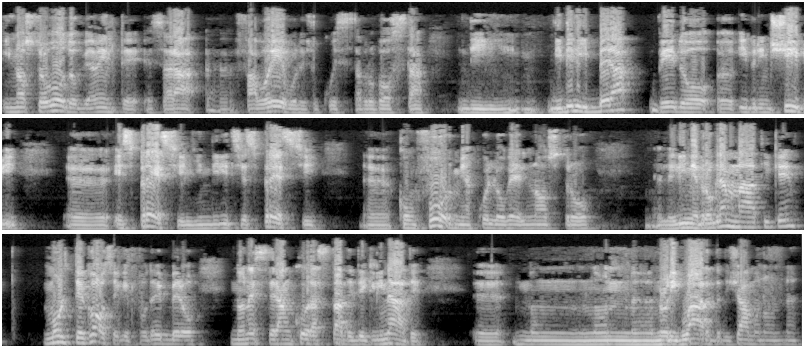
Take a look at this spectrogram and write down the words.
il nostro voto ovviamente sarà eh, favorevole su questa proposta di, di delibera. Vedo eh, i principi eh, espressi, gli indirizzi espressi eh, conformi a quello che è il nostro, le linee programmatiche, molte cose che potrebbero non essere ancora state declinate eh, non, non, non, riguarda, diciamo, non,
